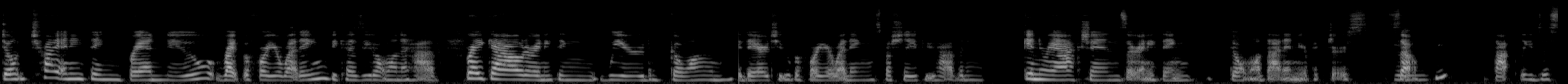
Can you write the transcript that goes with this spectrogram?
don't try anything brand new right before your wedding because you don't want to have breakout or anything weird go on a day or two before your wedding, especially if you have any skin reactions or anything. Don't want that in your pictures. So Mhm. that leads us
